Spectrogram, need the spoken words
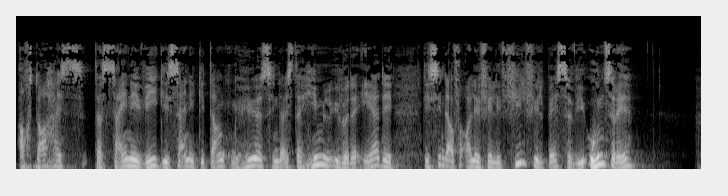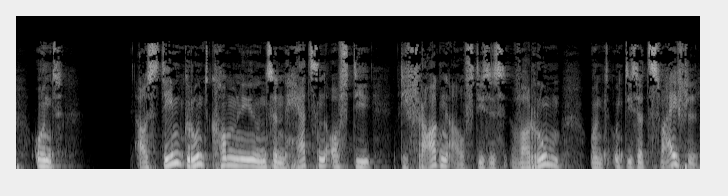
Auch da heißt es, dass seine Wege, seine Gedanken höher sind als der Himmel über der Erde. Die sind auf alle Fälle viel, viel besser wie unsere. Und aus dem Grund kommen in unseren Herzen oft die, die Fragen auf, dieses Warum und, und dieser Zweifel.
